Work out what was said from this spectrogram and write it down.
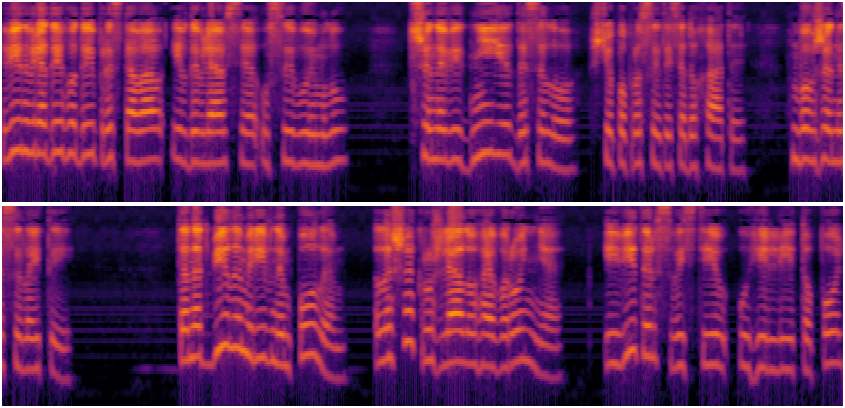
Він в ряди годи приставав і вдивлявся у сиву імлу, чи не відніє де село, щоб попроситися до хати, бо вже не сила йти. Та над білим рівним полем лише кружляло гайвороння, і вітер свистів у гіллі тополь,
